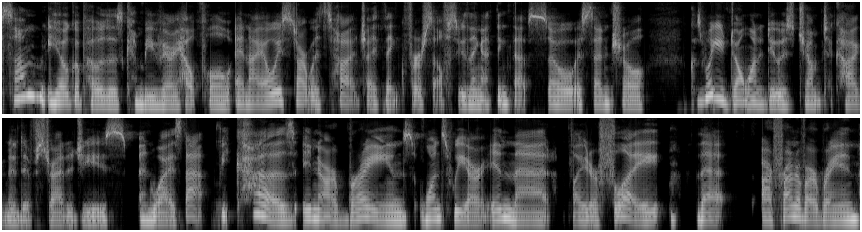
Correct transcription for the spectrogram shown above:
some yoga poses can be very helpful. And I always start with touch, I think, for self soothing. I think that's so essential because what you don't want to do is jump to cognitive strategies. And why is that? Because in our brains, once we are in that fight or flight, that our front of our brain,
